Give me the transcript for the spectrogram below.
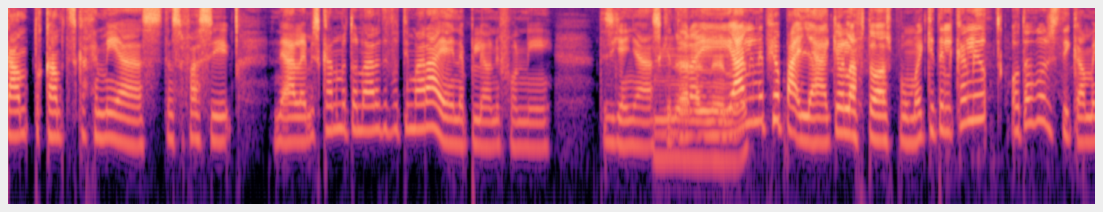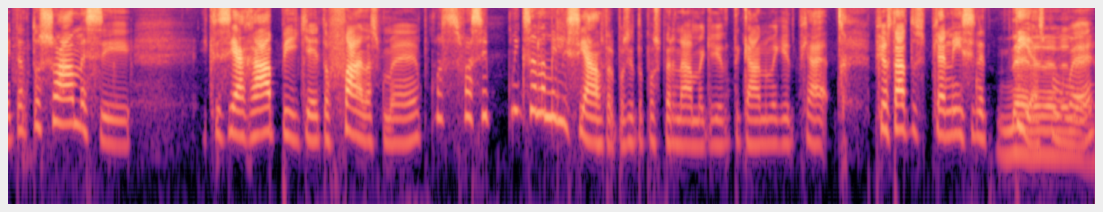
camp, το κάμπ της καθεμίας ήταν σε φάση ναι αλλά εμείς κάνουμε τον narrative ότι η Μαράια είναι πλέον η φωνή της γενιάς και Ναι, τώρα ναι, ναι, η ναι. άλλη είναι πιο παλιά και όλο αυτό ας πούμε και τελικά λέω όταν γνωριστήκαμε ήταν τόσο άμεση η, ξέρεις, η αγάπη και το φαν, ας πούμε, που είμαστε σε φάση μην ξαναμιλήσει άνθρωπος για το πώς περνάμε και για το τι κάνουμε και για το ποια, ποιος στάτου πιανή είναι Ναι, τι, ναι, ας ναι, ναι, πούμε. ναι.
